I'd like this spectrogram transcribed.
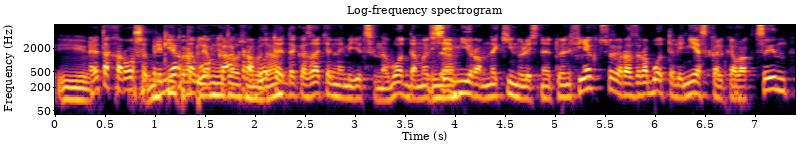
И это хороший пример того, как работает быть, да? доказательная медицина. Вот, да, мы всем да. миром накинулись на эту инфекцию, разработали несколько вакцин,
